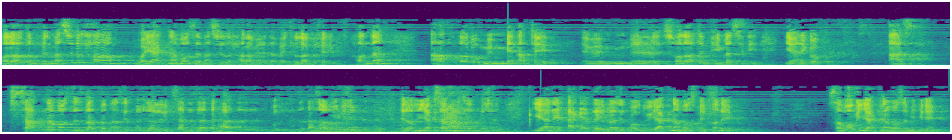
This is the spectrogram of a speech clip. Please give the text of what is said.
صلات فی المسجد الحرام و یک نماز مسجد الحرام یعنی در بیت الله شریف خواندن افضل من مئت صلات فی مسجدی یعنی گفت از صد نماز نسبت به مسجد اینا رو یک صد هزار می‌گیریم اینا یک صد هزار میشن یعنی اگر در این مسجد موضوع یک نماز می‌خوانیم ثواب یک نمازه می‌گیریم.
